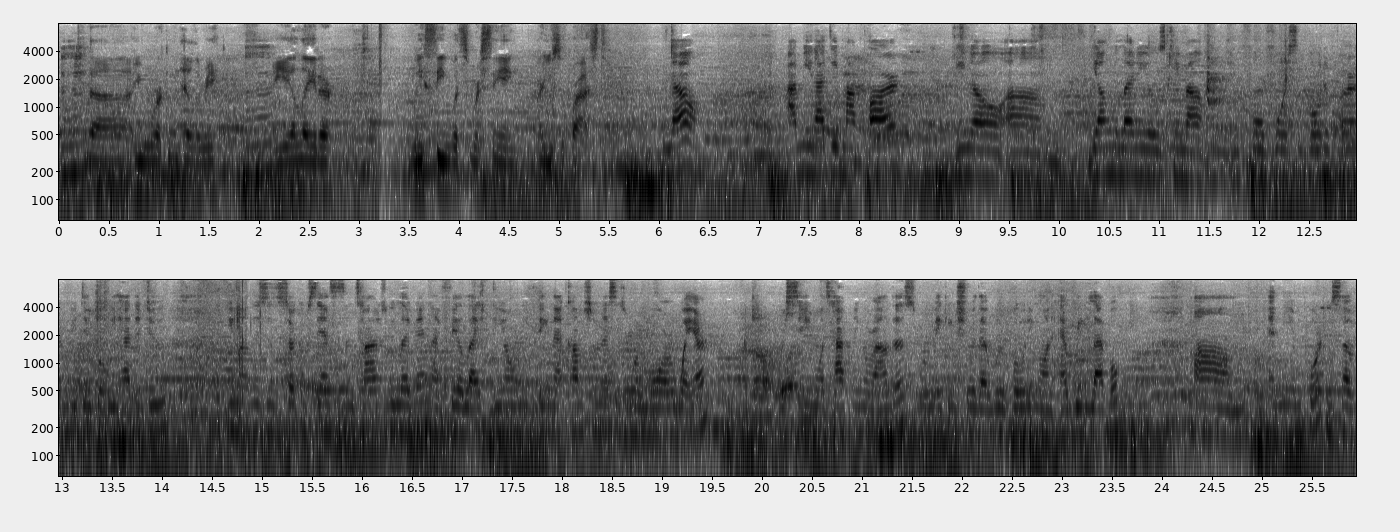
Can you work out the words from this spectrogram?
Mm-hmm. uh, you were working with Hillary. A year later, we see what we're seeing. Are you surprised? No. I mean, I did my part. You know, um, young millennials came out in, in full force and voted for her, and we did what we had to do. You know, this is the circumstances and times we live in. I feel like the only thing that comes from this is we're more aware. We're seeing what's happening around us. We're making sure that we're voting on every level, um, and the importance of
